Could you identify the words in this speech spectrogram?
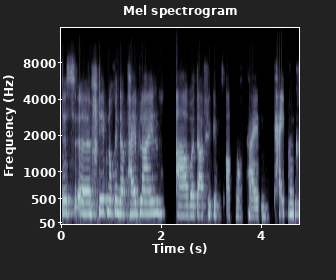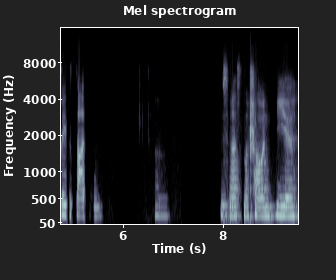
Das äh, steht noch in der Pipeline, aber dafür gibt es auch noch kein, kein konkretes Datum. Ähm, müssen wir erst mal schauen, wie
